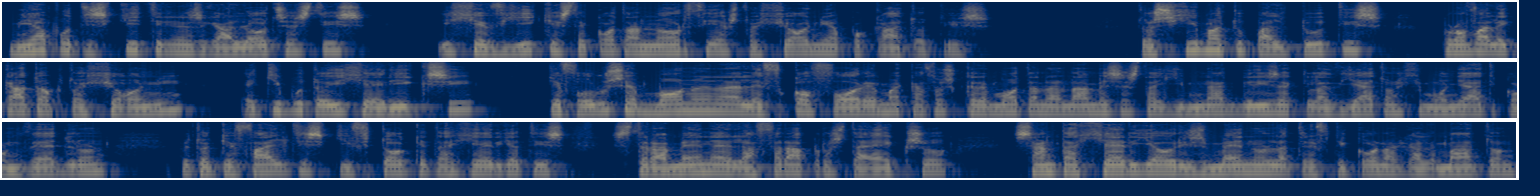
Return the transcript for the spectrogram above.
Μία από τις κίτρινες γαλότσες της είχε βγει και στεκόταν όρθια στο χιόνι από κάτω της. Το σχήμα του παλτού της πρόβαλε κάτω από το χιόνι, εκεί που το είχε ρίξει και φορούσε μόνο ένα λευκό φόρεμα καθώς κρεμόταν ανάμεσα στα γυμνά γκρίζα κλαδιά των χειμωνιάτικων δέντρων με το κεφάλι της κυφτό και τα χέρια της στραμμένα ελαφρά προς τα έξω σαν τα χέρια ορισμένων λατρευτικών αγαλμάτων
